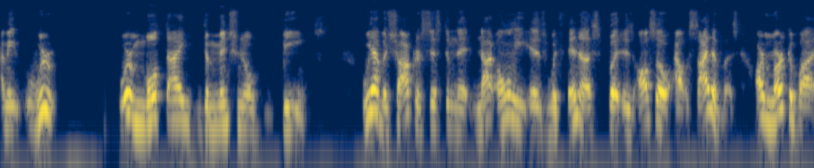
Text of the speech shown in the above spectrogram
I mean, we're we're multi-dimensional beings. We have a chakra system that not only is within us but is also outside of us. Our Merkaba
